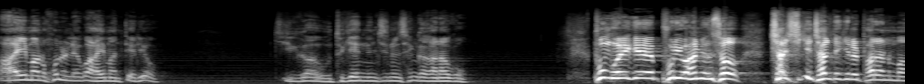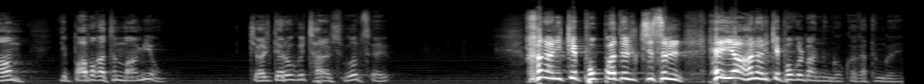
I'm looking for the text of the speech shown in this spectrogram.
아이만 혼을 내고 아이만 때려. 지가 어떻게 했는지는 생각 안 하고 부모에게 불효하면서 자식이 잘 되기를 바라는 마음 이게 바보 같은 마음이요. 절대로 그 잘할 수가 없어요. 하나님께 복 받을 짓을 해야 하나님께 복을 받는 것과 같은 거예요.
